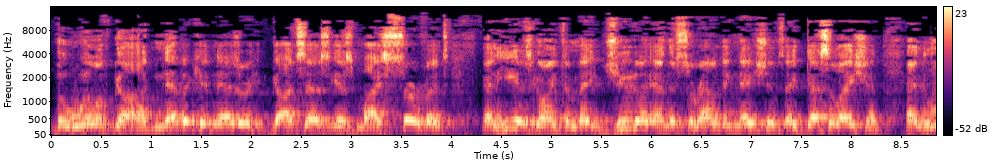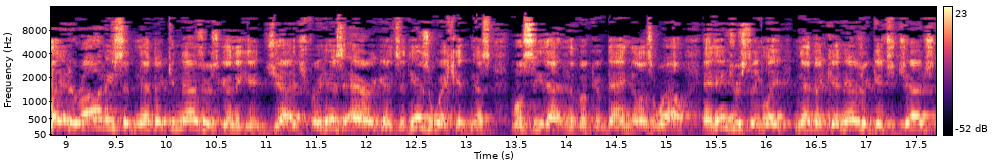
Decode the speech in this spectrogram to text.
the will of God. Nebuchadnezzar, God says, is my servant, and he is going to make Judah and the surrounding nations a desolation. And later on, he said Nebuchadnezzar is going to get judged for his arrogance and his wickedness. We'll see that in the book of Daniel as well. And interestingly, Nebuchadnezzar gets judged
